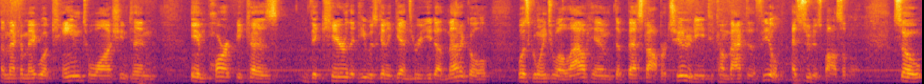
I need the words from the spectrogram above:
Emeka Megwa came to Washington in part because the care that he was going to get through UW Medical was going to allow him the best opportunity to come back to the field as soon as possible. So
